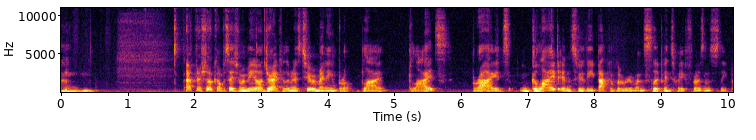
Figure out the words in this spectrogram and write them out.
Um, after a short conversation with Igor, Dracula and his two remaining br- bli- blides brides glide into the back of the room and slip into a frozen sleep,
